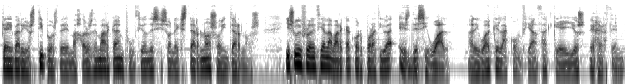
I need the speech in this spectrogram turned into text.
que hay varios tipos de embajadores de marca en función de si son externos o internos, y su influencia en la marca corporativa es desigual, al igual que la confianza que ellos ejercen.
